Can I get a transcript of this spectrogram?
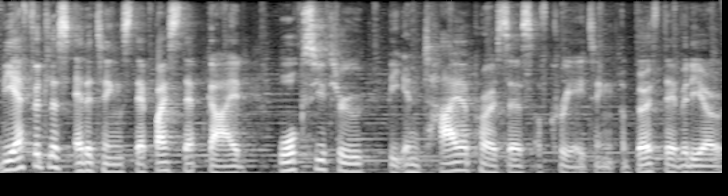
The Effortless Editing Step-by-Step -step Guide walks you through the entire process of creating a birthday video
